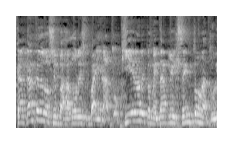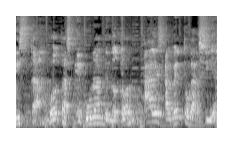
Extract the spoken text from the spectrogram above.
cantante de los embajadores Vallenato. Quiero recomendarle el Centro Naturista, botas que curan del doctor Alex Alberto García.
